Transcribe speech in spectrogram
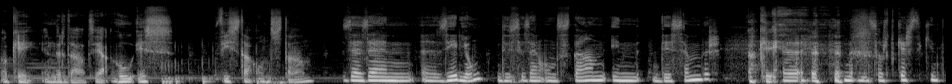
oké, inderdaad. Ja. Hoe is Vista ontstaan? Zij zijn uh, zeer jong, dus ze zijn ontstaan in december. Oké. Okay. Uh, een soort kerstkind.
